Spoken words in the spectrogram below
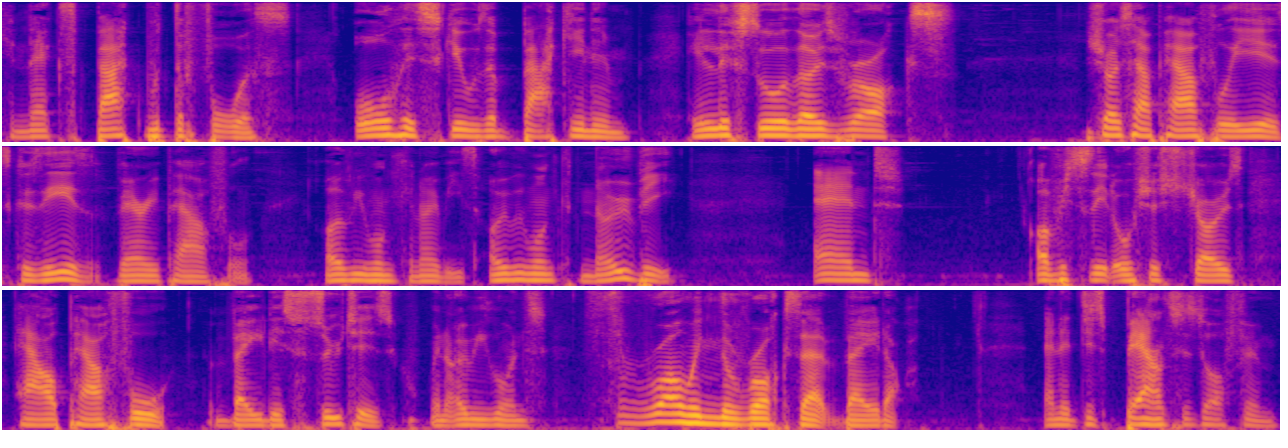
connects back with the Force. All his skills are back in him. He lifts all those rocks. shows how powerful he is because he is very powerful. Obi Wan Kenobi is Obi Wan Kenobi, and obviously it also shows how powerful Vader's suit is when Obi Wan's throwing the rocks at Vader, and it just bounces off him.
